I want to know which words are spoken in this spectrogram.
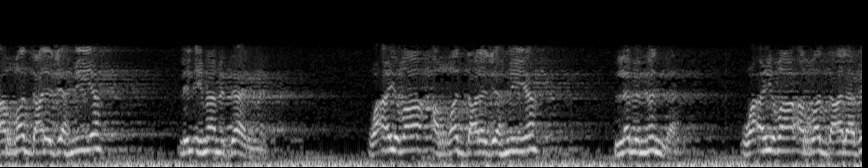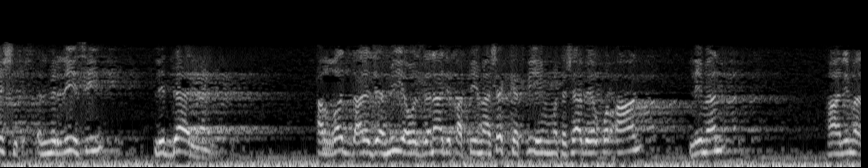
الرد على الجهمية للإمام الدارمي. وأيضا الرد على الجهمية لابن مندى وأيضا الرد على بشر المريسي للدارمي. الرد على الجهمية والزنادقة فيما شكت فيه من متشابه القرآن لمن؟ ها لمن؟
